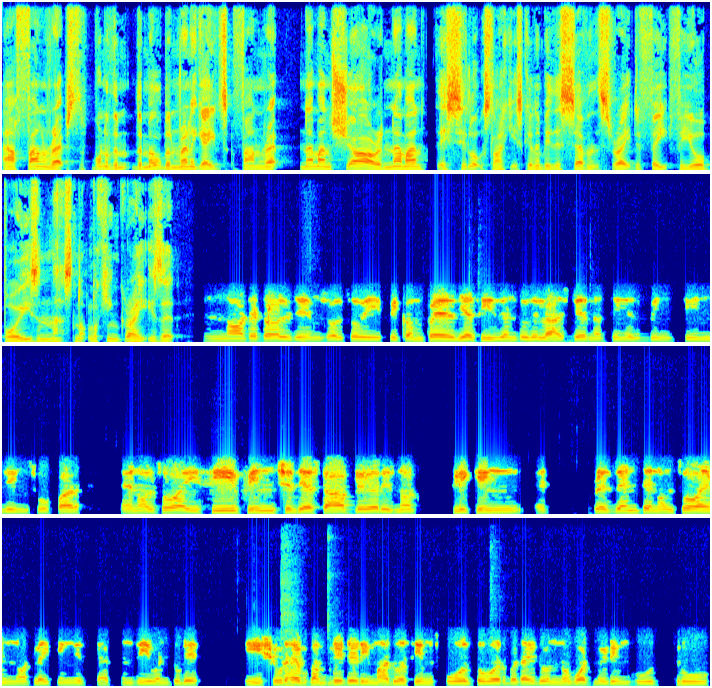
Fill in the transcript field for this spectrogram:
our fan reps, one of them, the Melbourne Renegades fan rep, Naman Shah. And Naman, this looks like it's going to be the seventh straight defeat for your boys, and that's not looking great, is it? Not at all, James. Also, if we compare their season to the last year, nothing has been changing so far. And also, I see Finch, their star player, is not clicking at present. And also, I am not liking his captaincy even today. He should have completed Imad Wasim's fourth over, but I don't know what made him go through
